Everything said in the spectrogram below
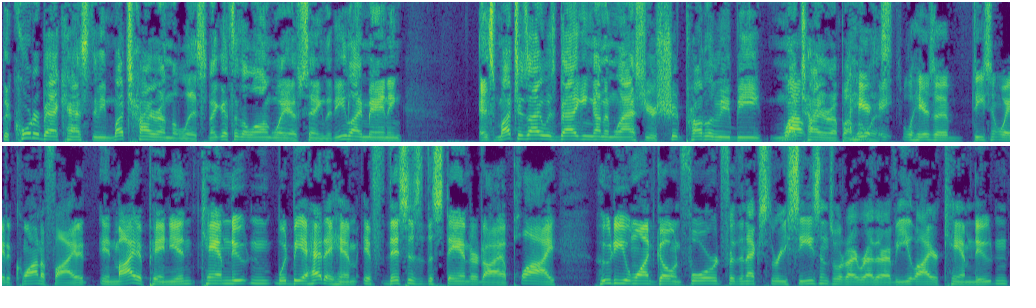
the quarterback has to be much higher on the list. And I guess that's a long way of saying that Eli Manning, as much as I was bagging on him last year, should probably be much Well, higher up on here- the list. Well, here's a decent way to quantify it. In my opinion, Cam Newton would be ahead of him if this is the standard I apply. Who do you want going forward for the next three seasons? Would I rather have Eli or Cam Newton?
